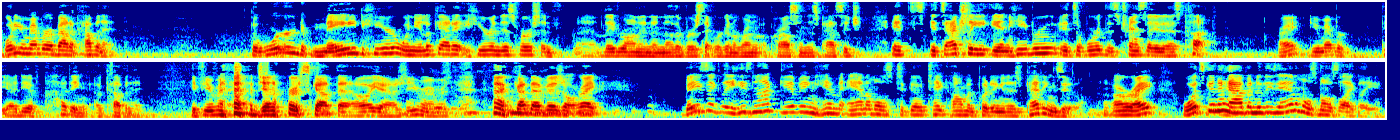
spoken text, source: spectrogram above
What do you remember about a covenant? The word made here, when you look at it here in this verse and uh, later on in another verse that we're going to run across in this passage, it's, it's actually in Hebrew, it's a word that's translated as cut. Right? Do you remember the idea of cutting a covenant? If you remember, Jennifer's got that, oh yeah, she remembers. got that visual, right. Basically, he's not giving him animals to go take home and putting in his petting zoo. All right? What's going to happen to these animals most likely?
